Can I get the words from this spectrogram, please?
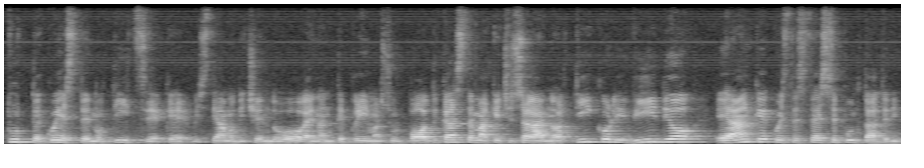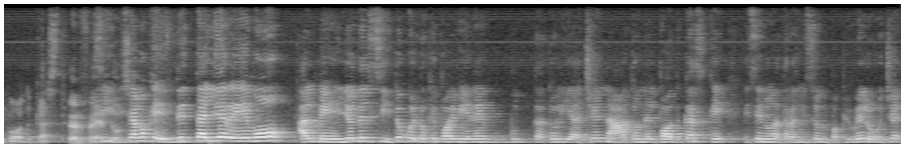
tutte queste notizie che vi stiamo dicendo ora in anteprima sul podcast, ma che ci saranno articoli, video e anche queste stesse puntate di podcast. Perfetto. Sì, diciamo che dettaglieremo al meglio nel sito quello che poi viene buttato lì accennato nel podcast che essendo una trasmissione un po' più veloce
